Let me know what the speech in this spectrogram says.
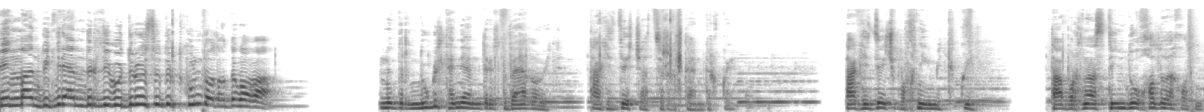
Энэ маань бидний амьдралыг өдрөөс өдөрт хүнд болгодог байгаа. Өнөөдөр нүгэл таны амьдралд байгаа үед та хизээч азаргалтай амьдрахгүй. Та хизээч бурхныг мэдэхгүй. Та бурхнаас дэндүү хол байх болно.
